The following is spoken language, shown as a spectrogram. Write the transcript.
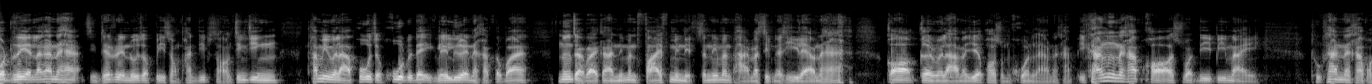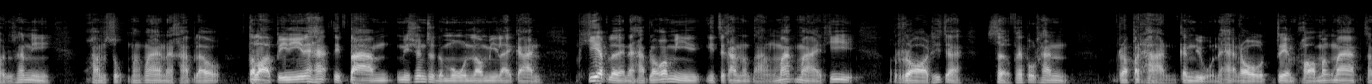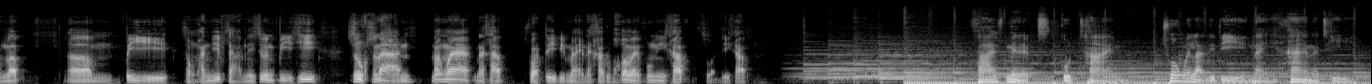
บทเรียนแล้วกันนะฮะสิ่งที่เรียนรู้จากปี 2022 จริง ๆ ถ้ามีเวลาพูดจะพูดไปได้อีกเรื่อยๆนะครับแต่ว่าเนื่องจากรายการนี้มัน 5 minutes นี่มันผ่านมา 10 นาทีแล้วนะฮะก็เกินเวลามาเยอะพอสมควรแล้วนะครับ อีกครั้งหนึ่งนะครับ ขอสวัสดีปีใหม่ทุกท่านนะครับขอทุกท่านมีความสุขมากๆนะครับ แล้วตลอดปีนี้นะฮะติดตาม Mission to the Moon เรามีรายการเพียบเลยนะครับ แล้วก็มีกิจกรรมต่างๆ มากมายที่ รอที่จะเสิร์ฟให้พวกท่านรับประทานกันอยู่นะฮะเราเตรียมพร้อมมาก ๆสำหรับปี 2023 นี้จะเป็นปีที่สนุกสนานมาก ๆ นะครับ สวัสดีปีใหม่นะครับพบกันใหม่พรุ่งนี้ครับ สวัสดีครับ 5 minutes good time ช่วงเวลาดี ๆ ใน 5 นาที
